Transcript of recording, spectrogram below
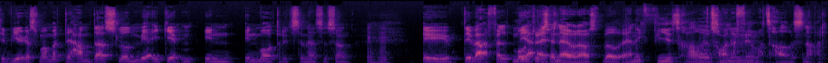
Det virker som om, at det er ham, der har slået mere igennem end, end Modric den her sæson. Mm-hmm. Øh, det er i hvert fald der, Modric, at- han er jo også, hvad, er han ikke 34? jeg tror, han er 35 snart.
